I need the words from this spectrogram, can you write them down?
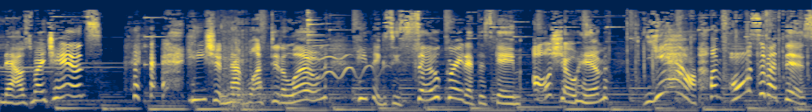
Now's my chance. He shouldn't have left it alone. He thinks he's so great at this game. I'll show him. Yeah! I'm awesome at this!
